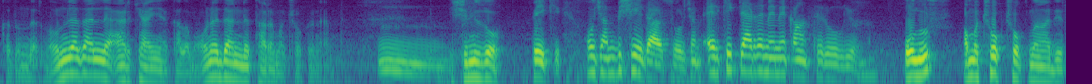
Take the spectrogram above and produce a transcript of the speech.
kadınların. O nedenle erken yakalama, o nedenle tarama çok önemli. İşimiz o. Peki hocam bir şey daha soracağım. Erkeklerde meme kanseri oluyor mu? Olur ama çok çok nadir.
